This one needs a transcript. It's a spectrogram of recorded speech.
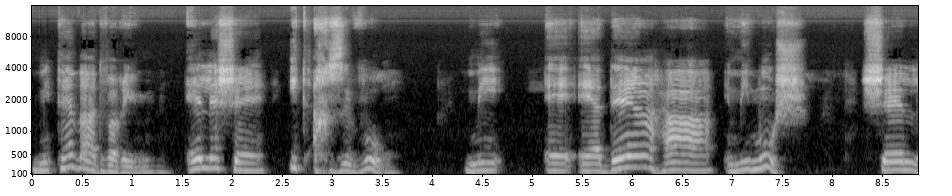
מטבע הדברים, אלה שהתאכזבו מהיעדר המימוש של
